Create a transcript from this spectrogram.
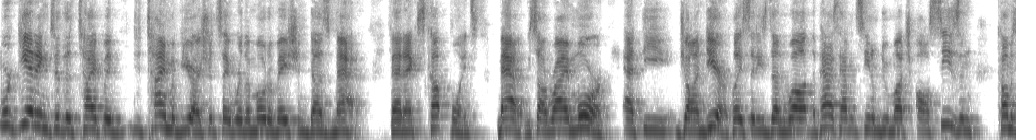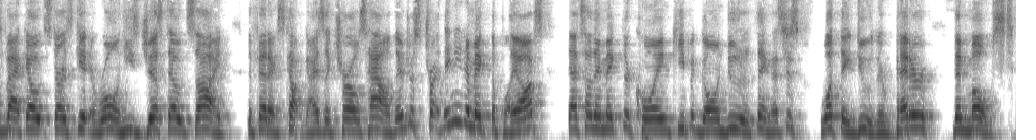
we're getting to the type of the time of year, I should say, where the motivation does matter. FedEx Cup points matter. We saw Ryan Moore at the John Deere, place that he's done well in the past. Haven't seen him do much all season. Comes back out, starts getting rolling. He's just outside the FedEx Cup. Guys like Charles Howell, they're just trying. They need to make the playoffs. That's how they make their coin, keep it going, do the thing. That's just what they do. They're better than most,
